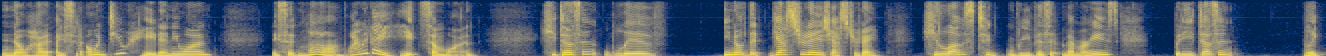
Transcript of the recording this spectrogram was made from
know how. I said, "Oh, and do you hate anyone?" He said, "Mom, why would I hate someone?" He doesn't live. You know that yesterday is yesterday. He loves to revisit memories, but he doesn't like.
